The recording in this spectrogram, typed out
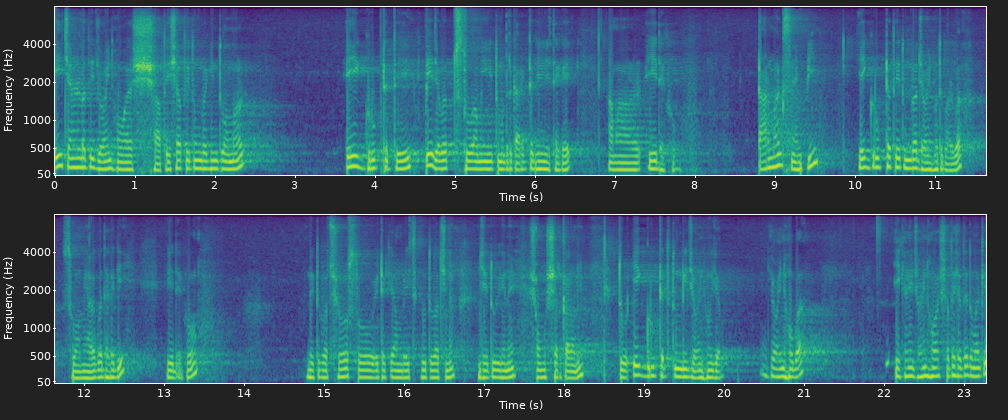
এই চ্যানেলটাতে জয়েন হওয়ার সাথে সাথে তোমরা কিন্তু আমার এই গ্রুপটাতে পেয়ে যাবে। সো, আমি তোমাদের আরেকটা জিনিস দেখাই। আমার এই দেখো, টার্মার্কস এমপি, এই গ্রুপটাতে তোমরা জয়েন হতে পারবা। সো, আমি আরেকবার দেখা দিই। এই দেখো দেখতে পাচ্ছ সো এটাকে আমরা স্কিপ করতে পারছি না, যেহেতু এখানে সমস্যার কারণে। তো এই গ্রুপটাতে তুমি জয়েন হয়ে যাও। জয়েন হবা। এখানে জয়েন হওয়ার সাথে সাথে তোমাকে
